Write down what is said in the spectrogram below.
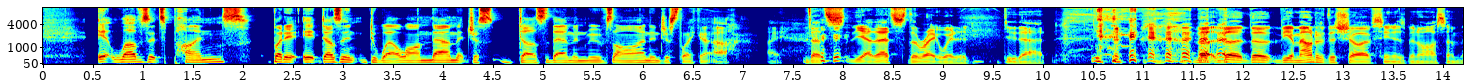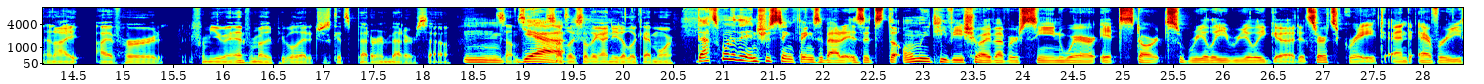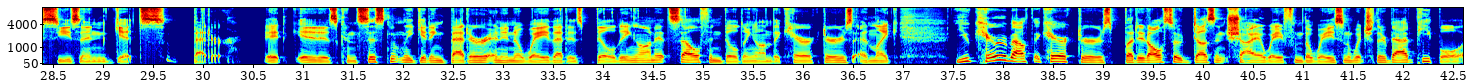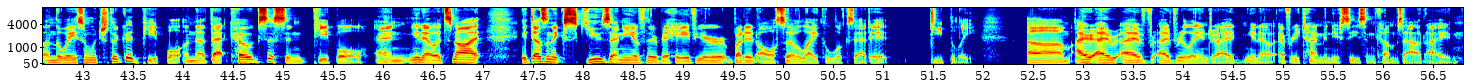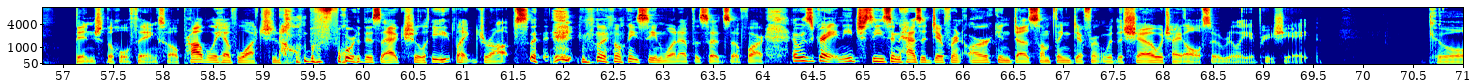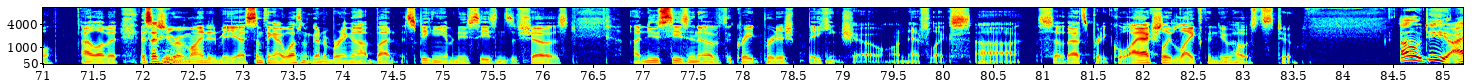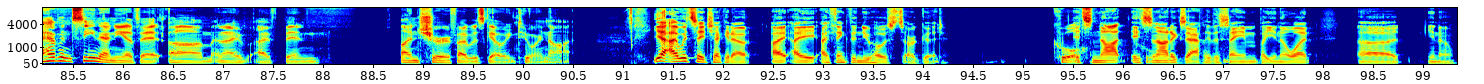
it loves its puns, but it, it doesn't dwell on them. It just does them and moves on and just like a uh, I that's yeah, that's the right way to do that. the, the the the amount of this show I've seen has been awesome, and I I've heard from you and from other people that it just gets better and better. So mm, sounds yeah, sounds like something I need to look at more. That's one of the interesting things about it is it's the only TV show I've ever seen where it starts really really good. It starts great, and every season gets better. It it is consistently getting better and in a way that is building on itself and building on the characters and like you care about the characters, but it also doesn't shy away from the ways in which they're bad people and the ways in which they're good people and that that coexists in people. And, you know, it's not, it doesn't excuse any of their behavior, but it also like looks at it deeply. Um, I, I, I've, I've really enjoyed, you know, every time a new season comes out, I binge the whole thing. So I'll probably have watched it all before this actually like drops. I've only seen one episode so far. It was great. And each season has a different arc and does something different with the show, which I also really appreciate. Cool. I love it. This actually cool. reminded me of something I wasn't going to bring up, but speaking of new seasons of shows, a new season of the Great British Baking Show on Netflix. Uh, so that's pretty cool. I actually like the new hosts too. Oh, do you? I haven't seen any of it, um, and I've I've been unsure if I was going to or not. Yeah, I would say check it out. I I, I think the new hosts are good. Cool. It's not it's cool. not exactly the same, but you know what? Uh, you know,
